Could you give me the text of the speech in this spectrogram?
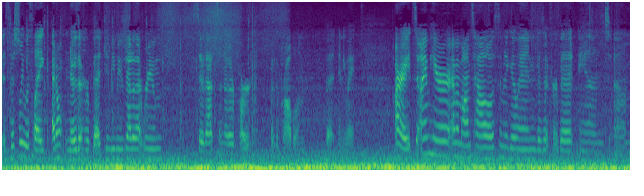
especially with like, I don't know that her bed can be moved out of that room. So that's another part of the problem. But anyway. All right, so I'm here at my mom's house. I'm to go in, visit for a bit, and um,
